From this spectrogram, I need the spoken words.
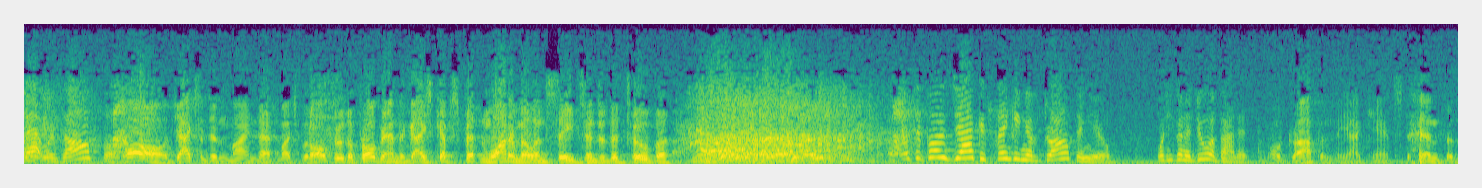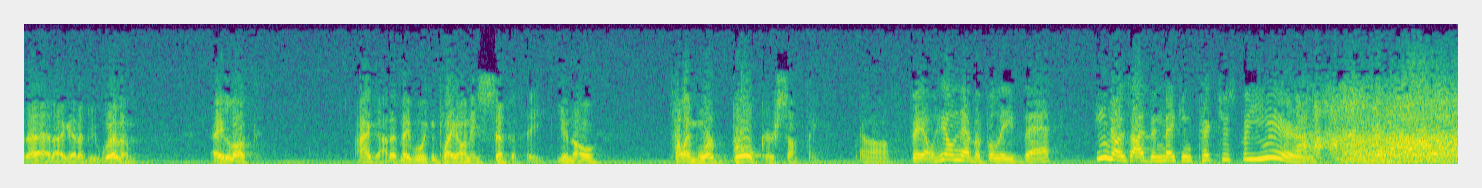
that was awful. Oh, Jackson didn't mind that much, but all through the program, the guys kept spitting watermelon seeds into the tuba. I suppose Jack is thinking of dropping you. What are you going to do about it? Oh, dropping me. I can't stand for that. I gotta be with him. Hey, look. I got it. Maybe we can play on his sympathy. You know. Tell him we're broke or something. Oh, Phil, he'll never believe that. He knows I've been making pictures for years.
